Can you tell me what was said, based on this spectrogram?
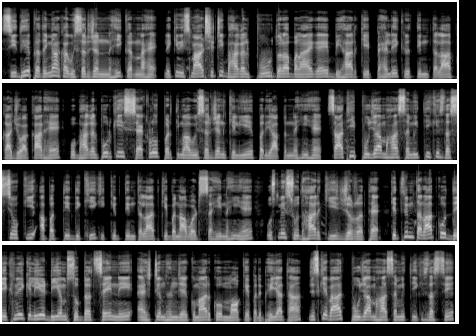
सीधे प्रतिमा का विसर्जन नहीं करना है। लेकिन स्मार्ट सिटी भागलपुर द्वारा बनाए गए बिहार के पहले कृत्रिम तालाब का जो आकार है, वो भागलपुर के सैकड़ों प्रतिमा विसर्जन के लिए पर्याप्त नहीं है। साथ ही पूजा महासमिति के सदस्यों की आपत्ति दिखी कि कृत्रिम तालाब की बनावट सही नहीं है, उसमें सुधार की ज़रूरत है। कृत्रिम तालाब को देखने के लिए डीएम सुब्रत सेन ने एसडीएम धनंजय कुमार को मौके पर भेजा था, जिसके बाद पूजा महासमिति के सदस्य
